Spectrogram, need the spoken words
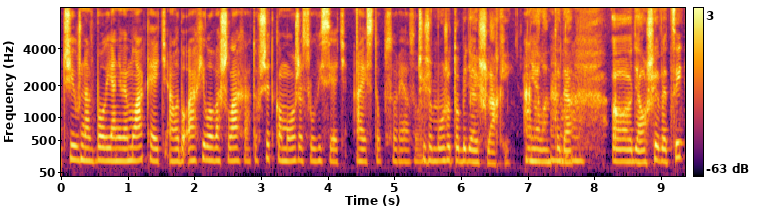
či už nás boli, ja neviem, lakeť alebo achilová šlacha. To všetko môže súvisieť aj s tou psoriazou. Čiže môžu to byť aj šľachy, ano, nie len teda ano. ďalšie veci.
